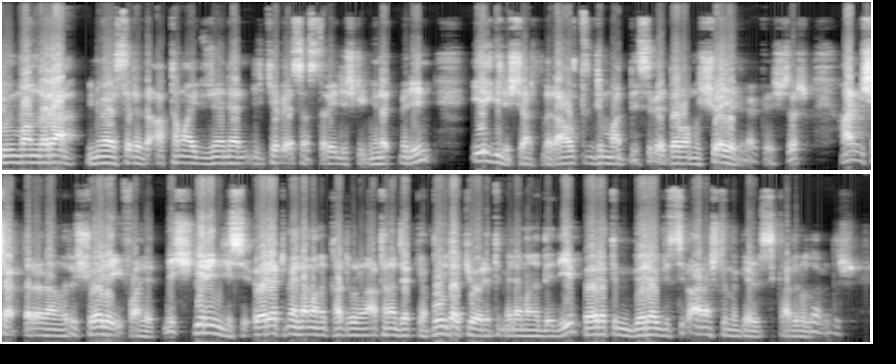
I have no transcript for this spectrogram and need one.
ünvanlara üniversitede atamayı düzenleyen ilke ve esaslara ilişkin yönetmeliğin ilgili şartları 6. maddesi ve devamı şöyledir arkadaşlar. Hangi şartlar aranır şöyle ifade etmiş. Birincisi öğretim elemanı kadrolarına atanacak ya buradaki öğretim elemanı dediğim öğretim görevlisi ve araştırma görevlisi kadrolarıdır.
